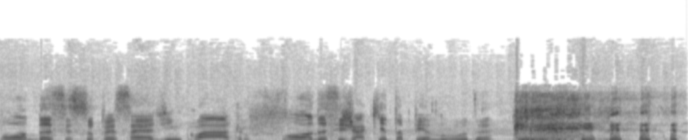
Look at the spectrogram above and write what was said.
Foda-se Super Saiyajin 4, foda-se Jaqueta Peluda.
